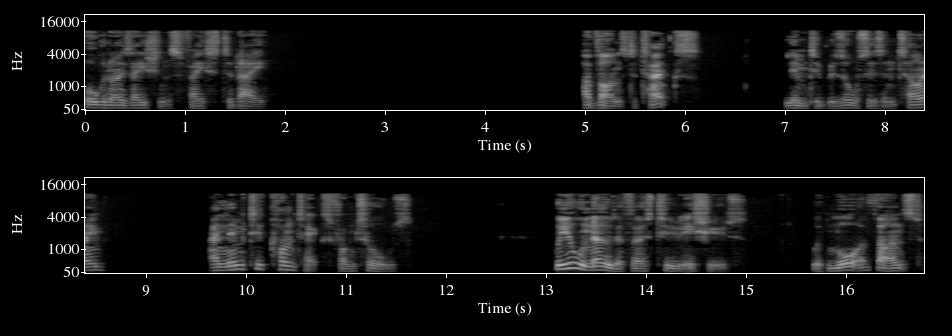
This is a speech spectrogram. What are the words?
organizations face today? Advanced attacks, limited resources and time, and limited context from tools. We all know the first two issues, with more advanced,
